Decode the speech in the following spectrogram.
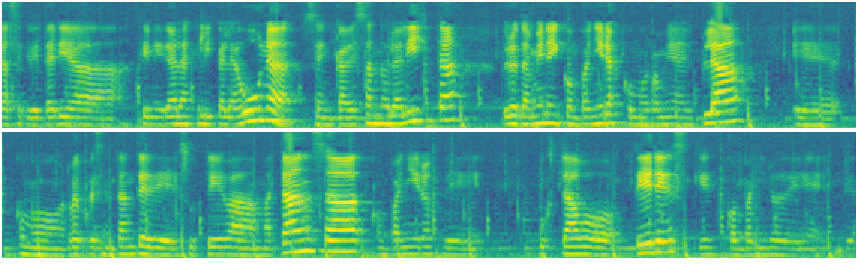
la secretaria general Angélica Laguna encabezando la lista, pero también hay compañeras como Romina del Pla, eh, como representante de Suteba Matanza, compañeros de Gustavo Teres, que es compañero de, de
